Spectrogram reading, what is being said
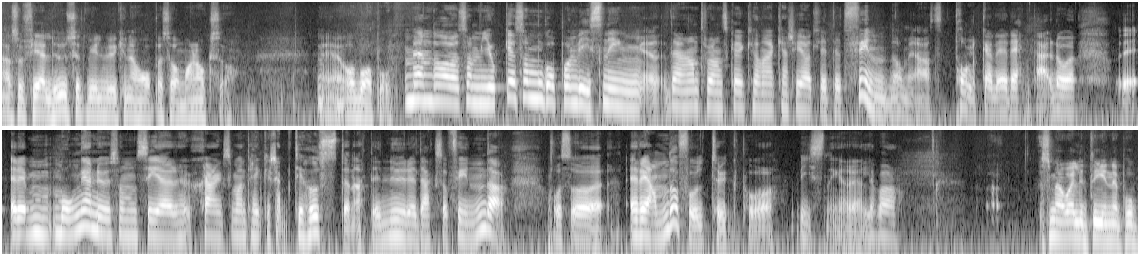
Alltså fjällhuset vill vi kunna ha på sommaren också. Eh, att vara på. Men då som Jocke som går på en visning där han tror han ska kunna kanske göra ett litet fynd om jag tolkar det rätt här. Då är det många nu som ser chans, om man tänker sig till hösten, att det, nu är det dags att fynda och så är det ändå fullt tryck på visningar eller vad? som jag var lite inne på,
